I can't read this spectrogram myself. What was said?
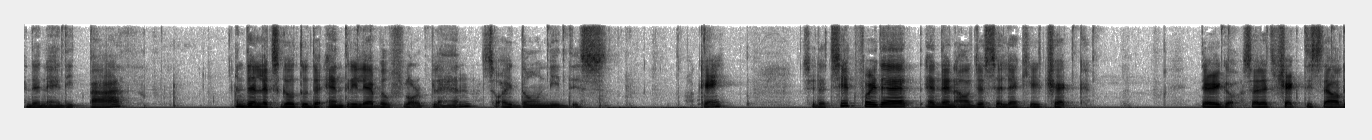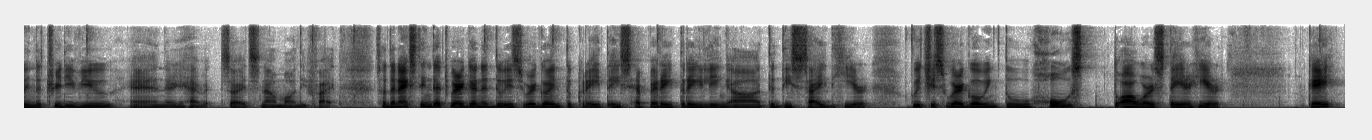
and then edit path and then let's go to the entry level floor plan. So I don't need this. Okay? So that's it for that. And then I'll just select here check. There you go. So let's check this out in the 3d view. And there you have it. So it's now modified. So the next thing that we're going to do is we're going to create a separate railing uh, to this side here which is we're going to host to our stair here. Okay?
